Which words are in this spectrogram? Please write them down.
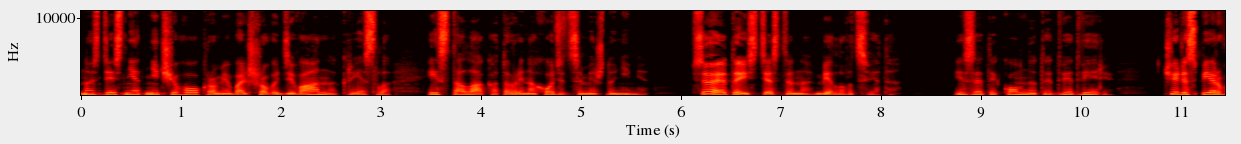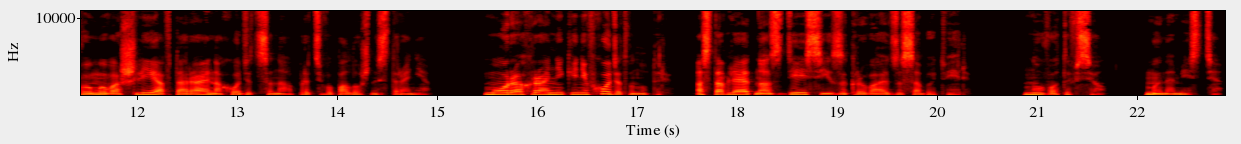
но здесь нет ничего, кроме большого дивана, кресла и стола, который находится между ними. Все это, естественно, белого цвета. Из этой комнаты две двери. Через первую мы вошли, а вторая находится на противоположной стороне. Моры-охранники не входят внутрь, оставляют нас здесь и закрывают за собой дверь. Ну вот и все. Мы на месте.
